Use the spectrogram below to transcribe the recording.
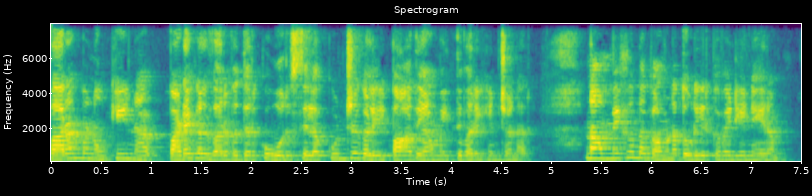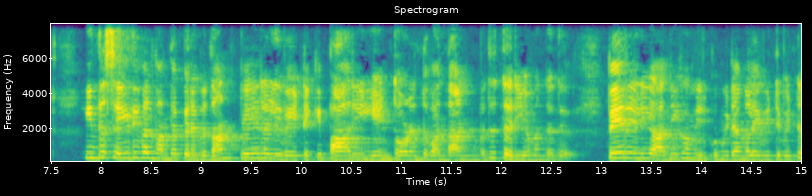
பரம்ப நோக்கி ந படைகள் வருவதற்கு ஒரு சில குன்றுகளில் பாதை அமைத்து வருகின்றனர். நாம் மிகுந்த கவனத்தோடு இருக்க வேண்டிய நேரம். இந்த செய்திகள் வந்த பிறகுதான் பேரழி வேட்டைக்கு பாரி ஏன் தொடர்ந்து வந்தான் என்பது தெரிய வந்தது. பேரெலி அதிகம் இருக்கும் இடங்களை விட்டுவிட்டு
